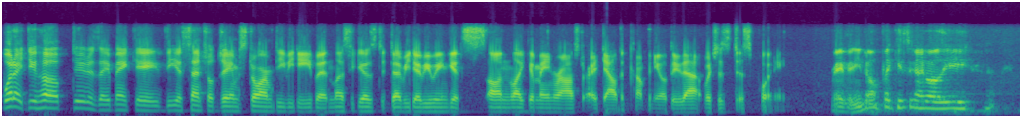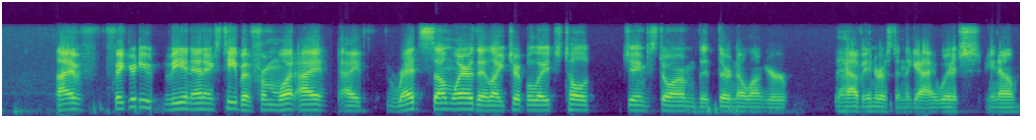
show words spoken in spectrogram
what I do hope, dude, is they make a the essential James Storm DVD. But unless he goes to WWE and gets on like a main roster, I doubt the company will do that, which is disappointing. Raven, you don't think he's gonna go the? I've figured he'd be in NXT, but from what I I read somewhere that like Triple H told James Storm that they're no longer have interest in the guy, which you know,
